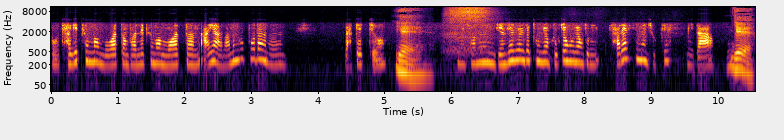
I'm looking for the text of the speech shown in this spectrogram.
뭐 자기 편만 모았던 반대편만 모았던 아예 안 하는 것보다는 낫겠죠. 예. 저는 윤석열 대통령 국정 운영 좀 잘했으면 좋겠습니다. 예.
